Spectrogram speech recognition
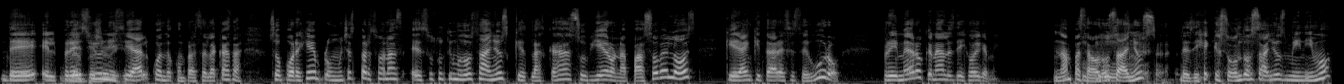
del precio precio inicial cuando compraste la casa. So, por ejemplo, muchas personas estos últimos dos años que las casas subieron a paso veloz, querían quitar ese seguro. Primero que nada les dije, óigame, no han pasado dos años, les dije que son dos años mínimo.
